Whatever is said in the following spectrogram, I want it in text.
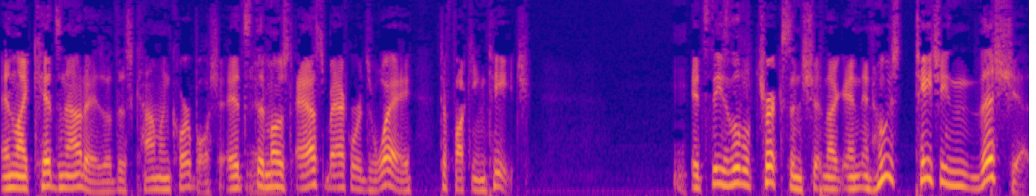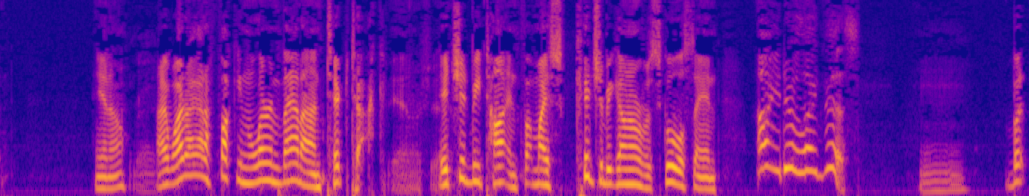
And like kids nowadays with this common core bullshit, it's the most ass backwards way to fucking teach. Hmm. It's these little tricks and shit. Like, and, and who's teaching this shit? You know, Right. I, why do I gotta fucking learn that on TikTok? Yeah, no shit. It should be taught, and my kid should be coming over to school saying, "Oh, you do it like this." Mm-hmm. But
